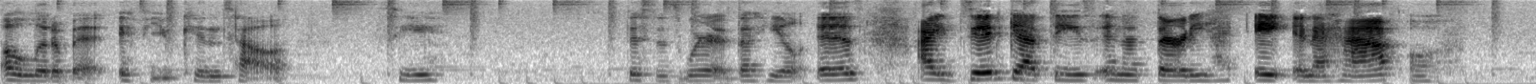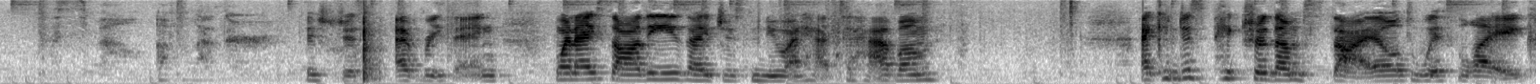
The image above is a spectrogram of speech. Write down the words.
a little bit if you can tell. See this is where the heel is. I did get these in a 38 and a half. Oh the smell of leather. Is just everything. When i saw these i just knew i had to have them i can just picture them styled with like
